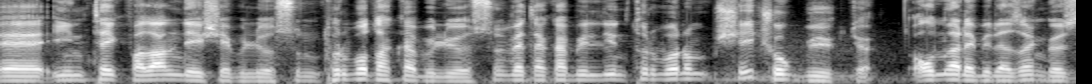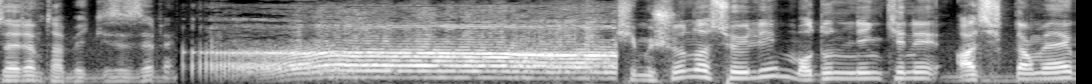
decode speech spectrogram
e, intake falan değişebiliyorsun. Turbo takabiliyorsun ve takabildiğin turbonun şeyi çok büyüktü. Onlara birazdan göstereceğim tabii ki sizlere. Şimdi şunu da söyleyeyim. Modun linkini açıklamaya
